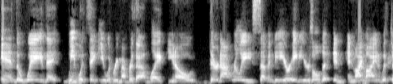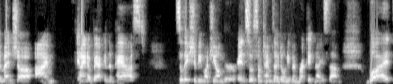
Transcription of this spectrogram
in the way that we would think you would remember them. Like, you know, they're not really 70 or 80 years old in, in my mind with dementia. I'm kind of back in the past. So they should be much younger. And so sometimes I don't even recognize them. But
